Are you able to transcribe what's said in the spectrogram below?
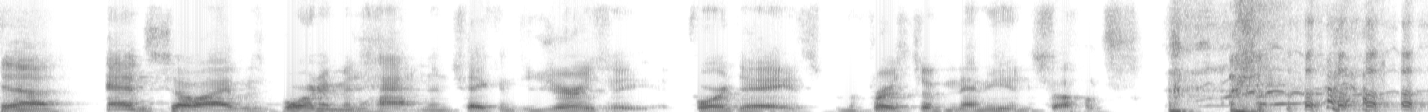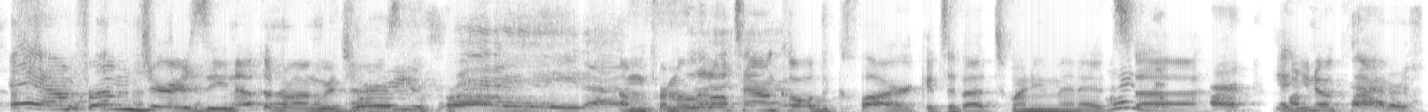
yeah. And so I was born in Manhattan and taken to Jersey in four days, the first of many insults. Hey, I'm from Jersey. Nothing wrong with Jersey. Where are Jersey. you from? Wait a I'm from a little town called Clark. It's about 20 minutes. I know Uh, Clark. yeah, you know Clark? Paterson.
